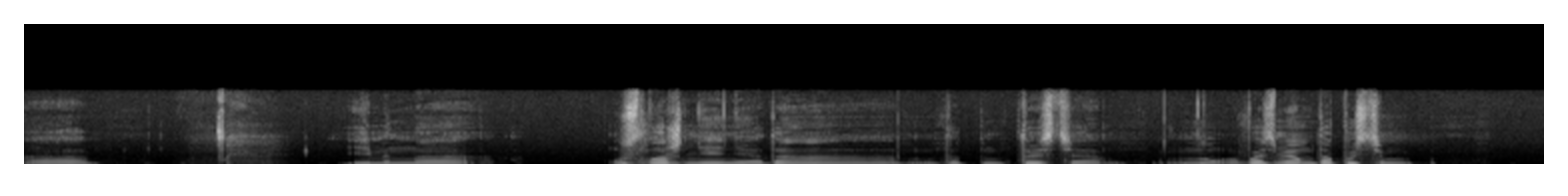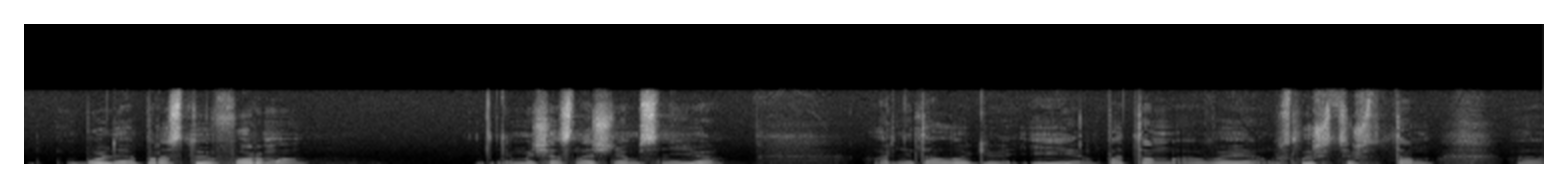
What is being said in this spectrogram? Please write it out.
а, именно усложнения, да, то есть, э, ну, возьмем, допустим, более простую форму, мы сейчас начнем с нее, орнитологию. И потом вы услышите, что там э,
